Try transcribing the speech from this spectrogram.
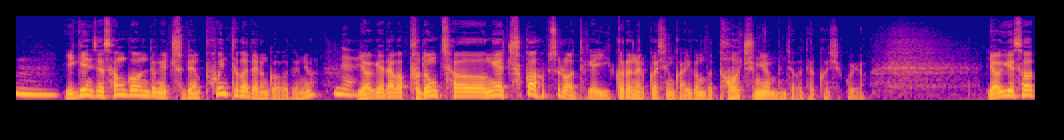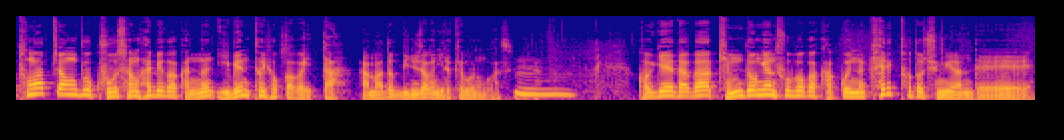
음. 이게 이제 선거운동의 주된 포인트가 되는 거거든요. 네. 여기에다가 부동층의 추가 흡수를 어떻게 이끌어낼 것인가. 이건 뭐 더 중요한 문제가 될 것이고요. 여기서 통합정부 구성 합의가 갖는 이벤트 효과가 있다. 아마도 민주당은 이렇게 보는 것 같습니다. 음. 거기에다가 김동연 후보가 갖고 있는 캐릭터도 중요한데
